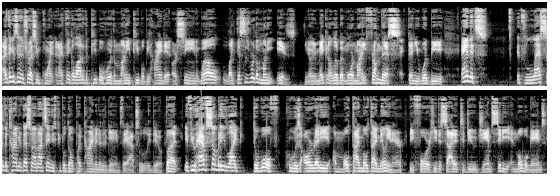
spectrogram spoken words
I think it's an interesting point, and I think a lot of the people who are the money people behind it are seeing well, like this is where the money is. You know, you're making a little bit more money from this than you would be, and it's it's less of a time investment. I'm not saying these people don't put time into their games; they absolutely do. But if you have somebody like DeWolfe who was already a multi multi millionaire before he decided to do Jam City and mobile games.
